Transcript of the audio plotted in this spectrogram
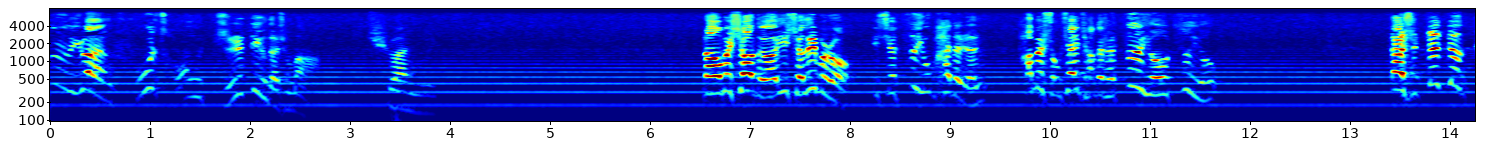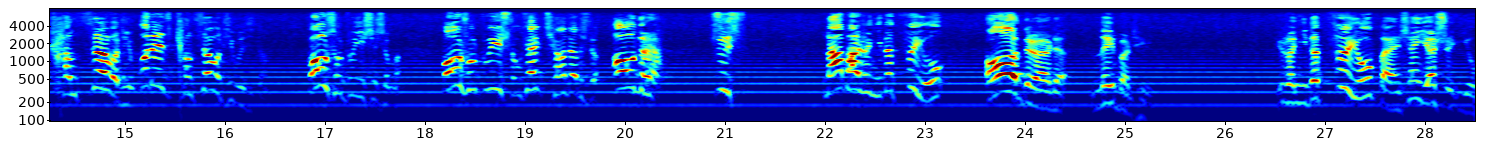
自愿服从指定的什么权威。那我们晓得一些 liberal，一些自由派的人，他们首先讲的是自由，自由。但是真正 conservative，what is conservatism？保守主义是什么？保守主义首先强调的是 order，秩序，哪怕是你的自由，ordered liberty，就是说你的自由本身也是有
